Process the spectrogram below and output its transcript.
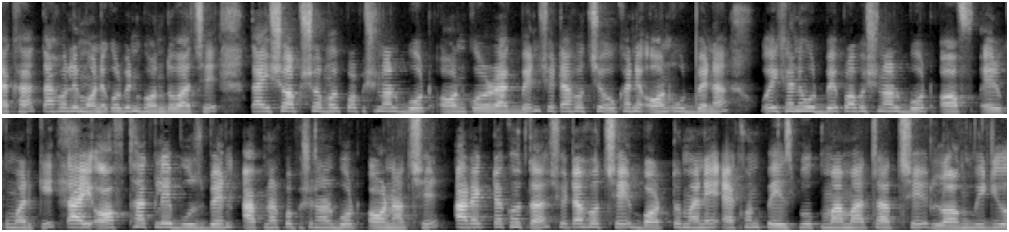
লেখা, তাহলে মনে করবেন বন্ধ আছে। তাই সব সময় প্রফেশনাল বোর্ড অন করে রাখবেন। সেটা হচ্ছে ওখানে অন উঠবে না। ওইখানে উঠবে প্রফেশনাল বোর্ড অফ এরকম আর কি। তাই অফ থাকলে বুঝবেন আপনার প্রফেশনাল বোর্ড অন আছে। আর একটা কথা, সেটা হচ্ছে বর্তমানে এখন ফেসবুক মামা চাচ্ছে লং ভিডিও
